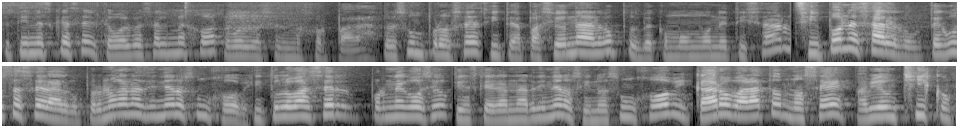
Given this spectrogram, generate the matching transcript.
que tienes que hacer y te vuelves el mejor, te vuelves el mejor pagado. Pero es un proceso. Si te apasiona algo, pues ve cómo monetizar. Si pones algo, te gusta hacer algo, pero no ganas dinero, es un hobby. Si tú lo vas a hacer por negocio, tienes que ganar dinero, si no es un hobby. Caro, barato, no sé. Había un chico,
